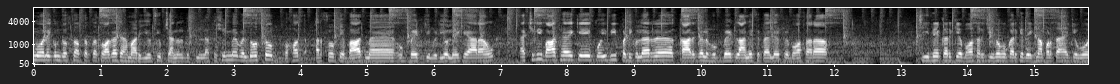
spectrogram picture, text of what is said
वालेकुम दोस्तों, आप सबका स्वागत है हमारे YouTube चैनल बिस्मिल्लाह फिशिंग में। वेल दोस्तों, बहुत अरसों के बाद मैं हुक बेट की वीडियो लेके आ रहा हूँ। एक्चुअली बात है कि कोई भी पर्टिकुलर कारगल हुक बेट लाने से पहले उसमें बहुत सारा चीज़ें करके, बहुत सारी चीज़ों को करके देखना पड़ता है कि वो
